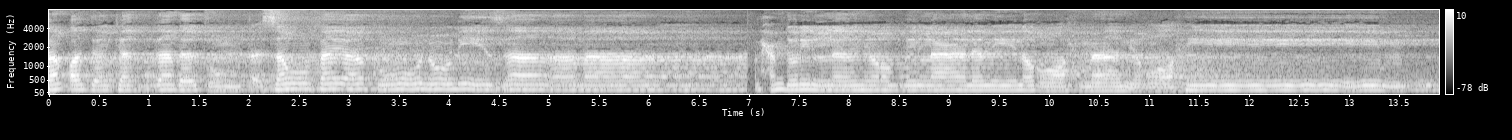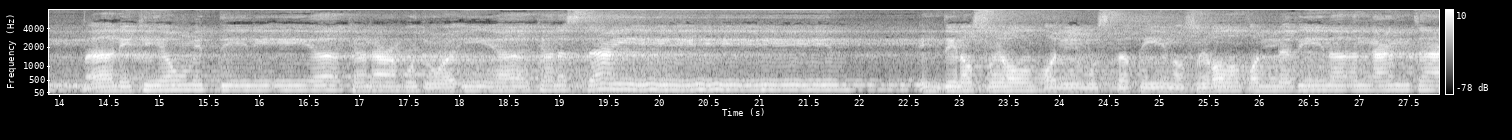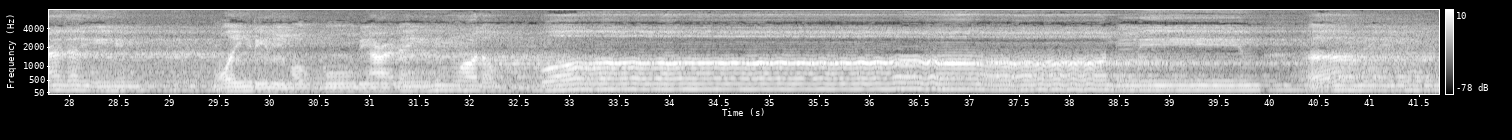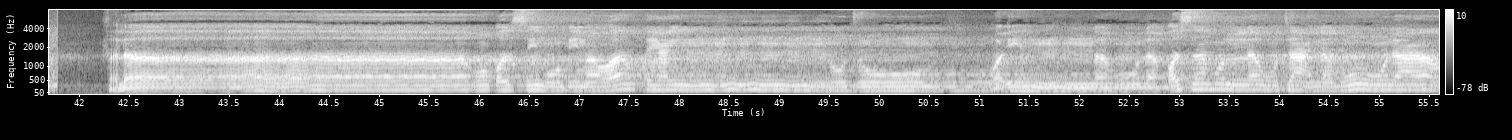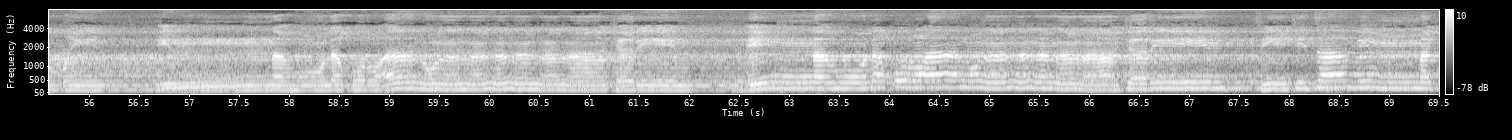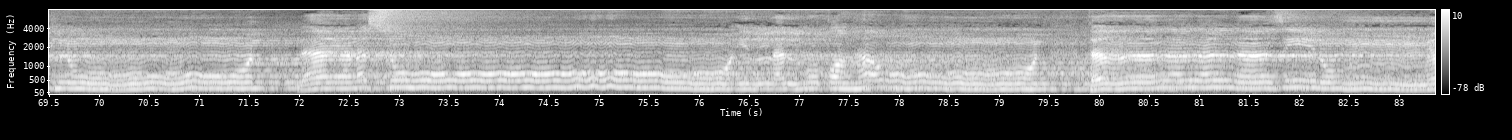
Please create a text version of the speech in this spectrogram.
فقد كذبتم فسوف يكون لزاما الحمد لله رب العالمين الرحمن الرحيم. مالك يوم الدين إياك نعبد وإياك نستعين. اهدنا الصراط المستقيم صراط الذين أنعمت عليهم غير المغضوب عليهم ولا الضالين. آمين. فلا أقسم بمواقع لقسم لو تعلمون عظيم إن إنه لقرآن كريم إنه لقرآن كريم في كتاب مكنون لا يمسه إلا المطهرون تنزيل من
